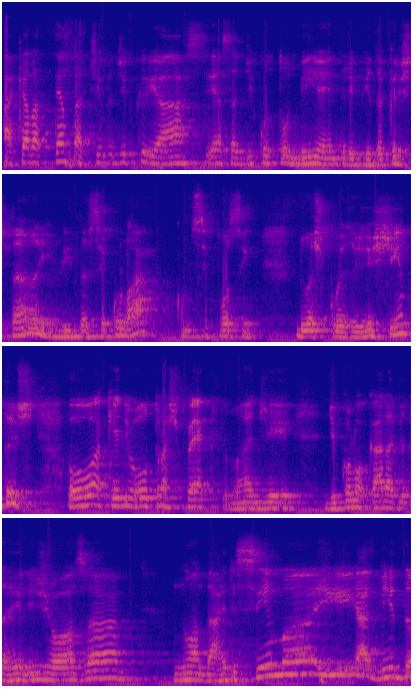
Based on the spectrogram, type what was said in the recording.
Aquela tentativa de criar-se essa dicotomia entre vida cristã e vida secular, como se fossem duas coisas distintas, ou aquele outro aspecto, não é, de, de colocar a vida religiosa no andar de cima e a vida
